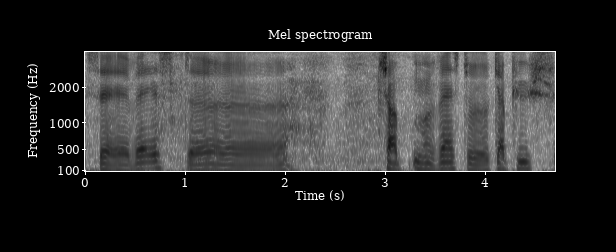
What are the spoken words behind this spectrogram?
C'est veste, veste, capuche,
